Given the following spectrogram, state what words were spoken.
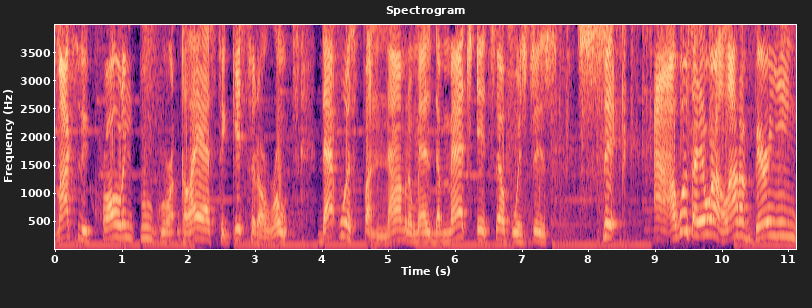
Moxley crawling through gr- glass to get to the ropes, that was phenomenal, man. The match itself was just sick. Uh, I will say there were a lot of varying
